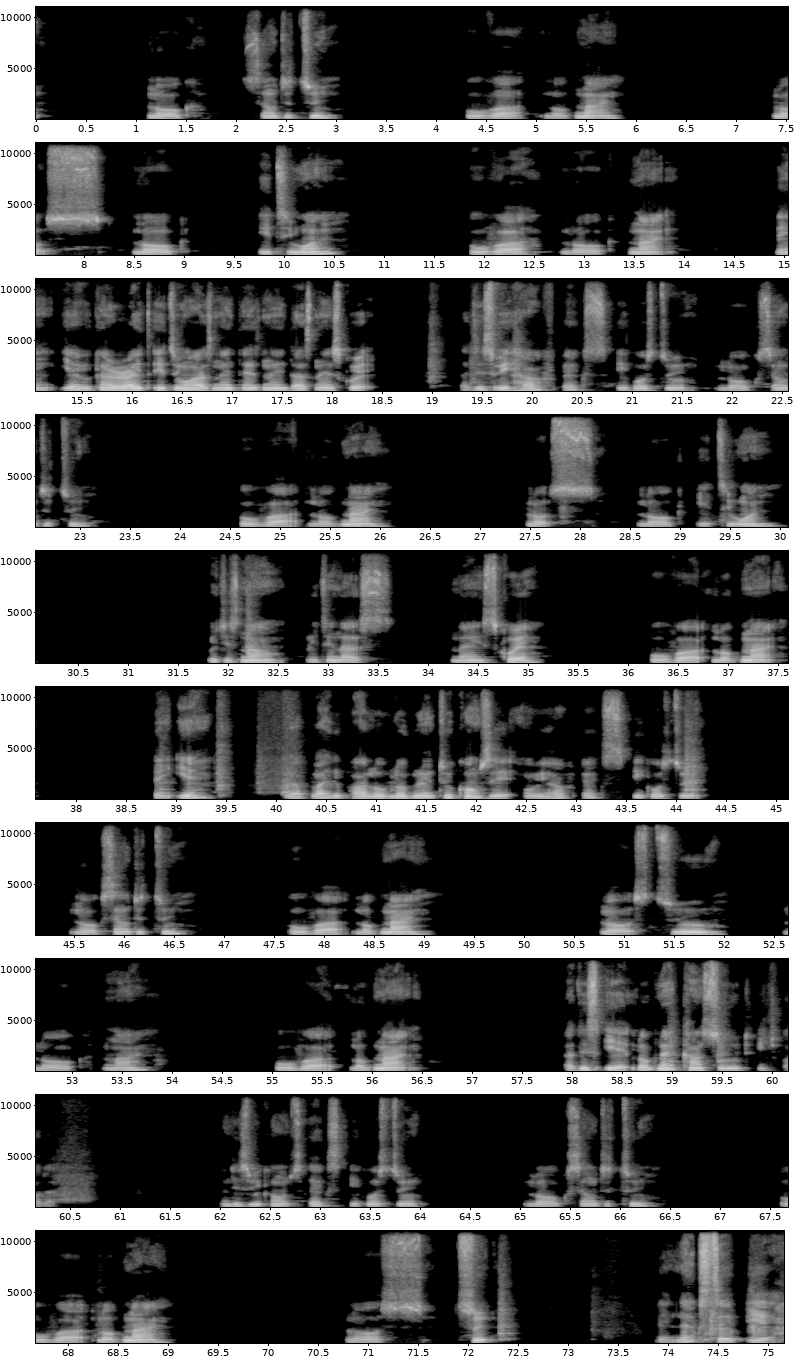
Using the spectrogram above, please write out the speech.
log 72 over log 9 plus log 81 over log 9. Then here we can write 81 as 9 times 9, that's 9 square. That is, we have x equals to log 72 over log 9 plus log 81, which is now written as 9 square over log 9. Then here, we apply the power of logarithm. 2 comes here, we have x equals to log 72 over log 9 plus 2 log 9 over log 9. At this here, log 9 cancelled each other. And this becomes x equals to log 72 over log 9 plus 2. The next step here,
